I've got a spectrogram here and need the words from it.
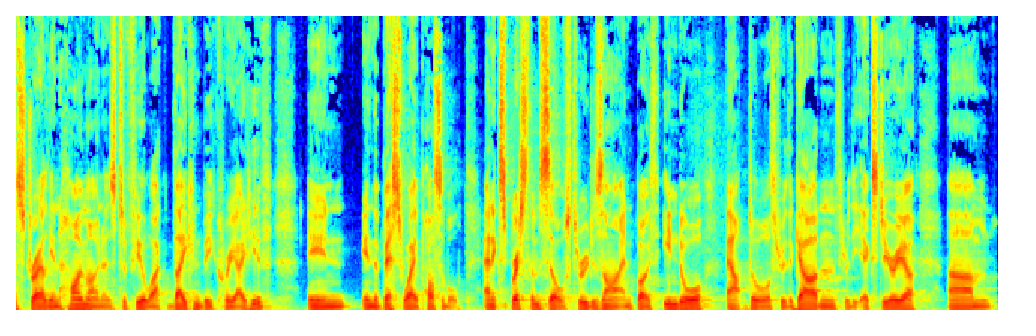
Australian homeowners to feel like they can be creative in in the best way possible and express themselves through design, both indoor, outdoor, through the garden, through the exterior. Um,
